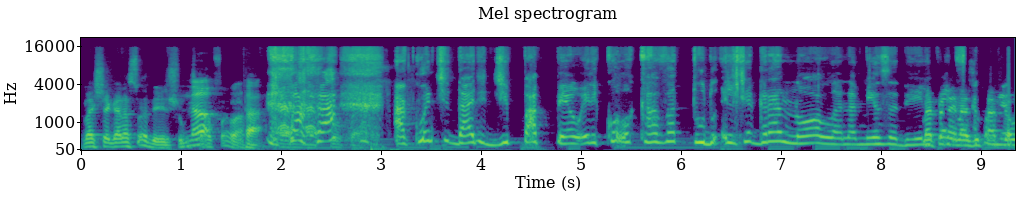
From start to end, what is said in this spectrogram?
vai chegar na sua vez, deixa eu Não, falar. Tá. a quantidade de papel, ele colocava tudo. Ele tinha granola na mesa dele. Mas peraí, mas o papel,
